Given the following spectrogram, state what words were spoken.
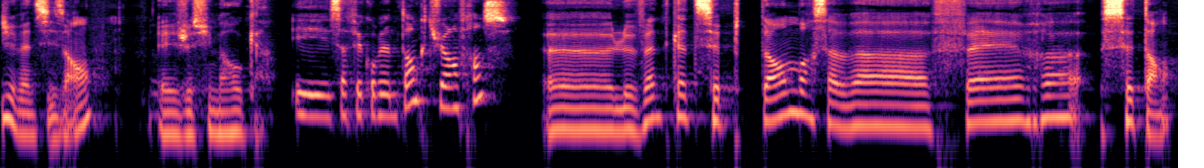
j'ai 26 ans et je suis marocain. Et ça fait combien de temps que tu es en France? Euh, Le 24 septembre, ça va faire 7 ans.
